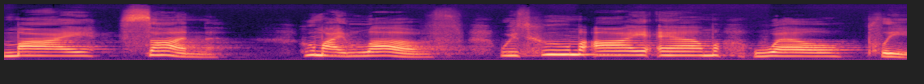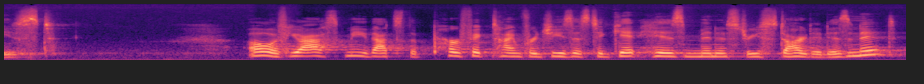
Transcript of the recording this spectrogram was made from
my Son, whom I love, with whom I am well pleased. Oh, if you ask me, that's the perfect time for Jesus to get his ministry started, isn't it?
